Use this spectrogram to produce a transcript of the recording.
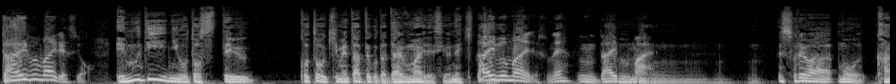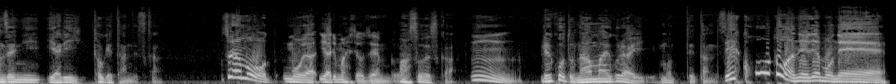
だいぶ前ですよ。MD に落とすっていうことを決めたってことはだいぶ前ですよねきっとだいぶ前ですね。うん、だいぶ前それはもう完全にやり遂げたんですか？それはもう、もうややりましたよ、全部。あそうですかうん。レコード何枚ぐらい持ってたんですか？レコードはね、でもね、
